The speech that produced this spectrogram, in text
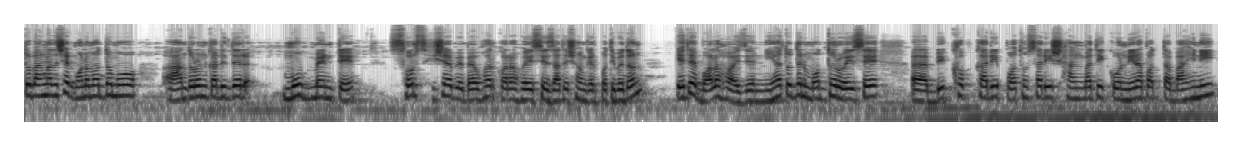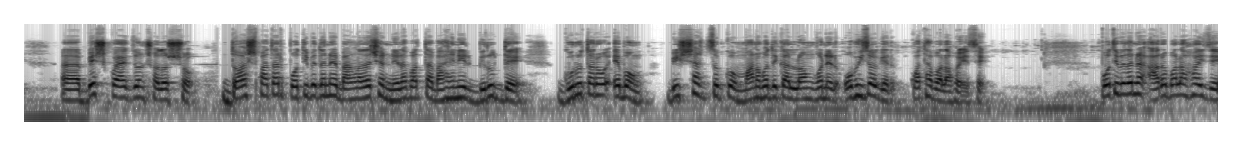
তো বাংলাদেশের গণমাধ্যম ও আন্দোলনকারীদের মুভমেন্টে সোর্স হিসাবে ব্যবহার করা হয়েছে জাতিসংঘের প্রতিবেদন। এতে বলা হয় যে নিহতদের মধ্যে রয়েছে বিক্ষোভকারী, পথচারী, সাংবাদিক ও নিরাপত্তা বাহিনী বেশ কয়েকজন সদস্য। দশ পাতার প্রতিবেদনে বাংলাদেশের নিরাপত্তা বাহিনীর বিরুদ্ধে গুরুতর এবং বিশ্বাসযোগ্য মানবাধিকার লঙ্ঘনের অভিযোগের কথা বলা হয়েছে। প্রতিবেদনে আরও বলা হয় যে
